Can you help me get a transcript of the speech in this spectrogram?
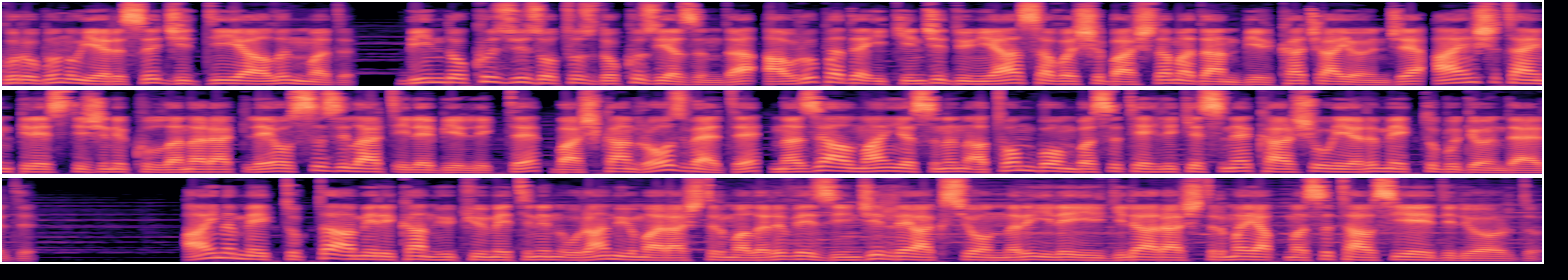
Grubun uyarısı ciddiye alınmadı. 1939 yazında, Avrupa'da 2. Dünya Savaşı başlamadan birkaç ay önce, Einstein prestijini kullanarak Leo Szilard ile birlikte, Başkan Roosevelt'e, Nazi Almanyası'nın atom bombası tehlikesine karşı uyarı mektubu gönderdi. Aynı mektupta Amerikan hükümetinin uranyum araştırmaları ve zincir reaksiyonları ile ilgili araştırma yapması tavsiye ediliyordu.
